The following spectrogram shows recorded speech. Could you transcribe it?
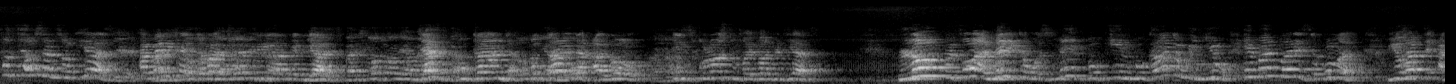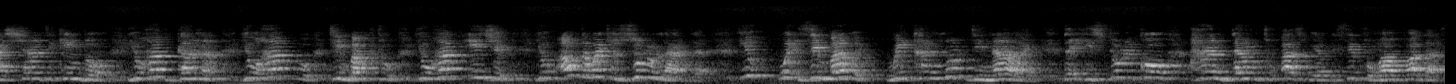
for thousands of years. Yes, America is about only two, three Yes, years. but it's not only America. Just Uganda, Uganda alone Uh-huh. is close to 500 years. Long before America was made, in Uganda we knew a man marries a woman. You have the Ashanti kingdom, you have Ghana, you have Timbuktu, you have Egypt, you all the way to Zululand. You, wait, Zimbabwe, we cannot deny the historical hand down to us we have received from our fathers.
